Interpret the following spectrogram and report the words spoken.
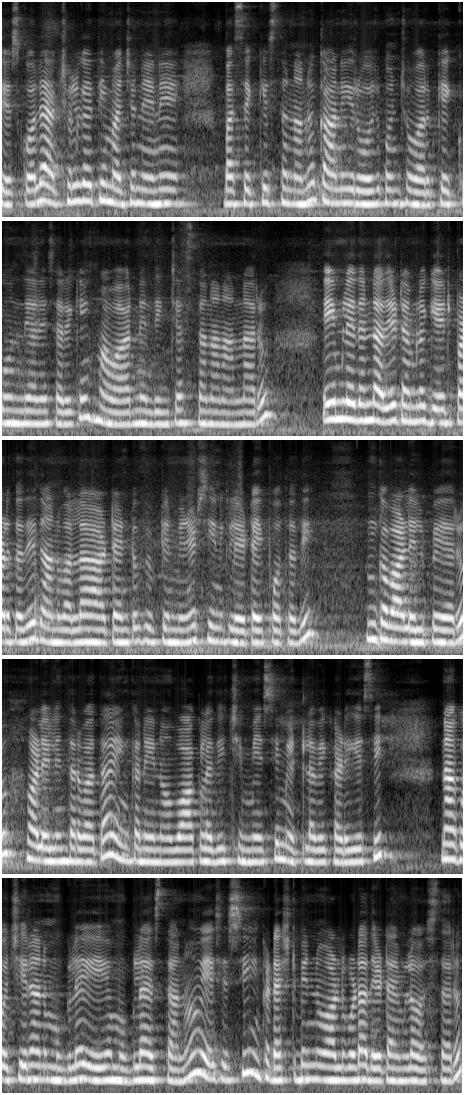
చేసుకోవాలి. యాక్చువల్గా అయితే ఈ మధ్య నేనే బస్ ఎక్కిస్తున్నాను. కానీ ఈ రోజు కొంచెం వర్క్ ఎక్కువ ఉంది అనేసరికి మా వారు నేను దించేస్తానని అన్నారు. ఏం లేదండి అదే టైంలో గేట్ పడుతుంది. దానివల్ల టెన్ టు ఫిఫ్టీన్ మినిట్స్ ఈయనకి లేట్ అయిపోతుంది. ఇంకా వాళ్ళు వెళ్ళిపోయారు. వాళ్ళు వెళ్ళిన తర్వాత ఇంకా నేను వాకులు అది చిమ్మేసి మెట్లు అవి కడిగేసి నాకు వచ్చిరాని ముగ్గులే ఏ ముగ్గులు వేస్తాను. వేసేసి ఇంకా డస్ట్బిన్ వాళ్ళు కూడా అదే టైంలో వస్తారు.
